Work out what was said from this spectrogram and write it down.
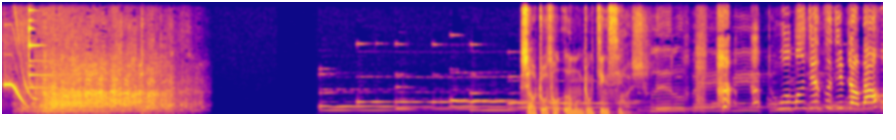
小猪从噩梦中惊醒，哼，我梦见自己长大后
